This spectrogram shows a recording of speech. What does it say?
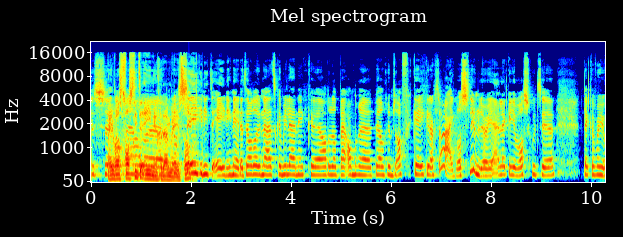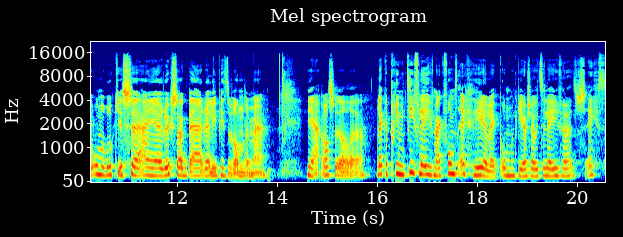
Dus, uh, je was vast niet de enige uh, daarmee, toch? zeker niet de enige. Nee, dat hadden inderdaad Camilla en ik uh, hadden dat bij andere pelgrims afgekeken. Dachten, oh, ik was slim zo. Ja, lekker je was goed. lekker van je onderbroekjes aan je rugzak. Daar liep je te wandelen. Maar Ja, het was wel lekker primitief leven, maar ik vond het echt heerlijk om een keer zo te leven. Het was echt.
